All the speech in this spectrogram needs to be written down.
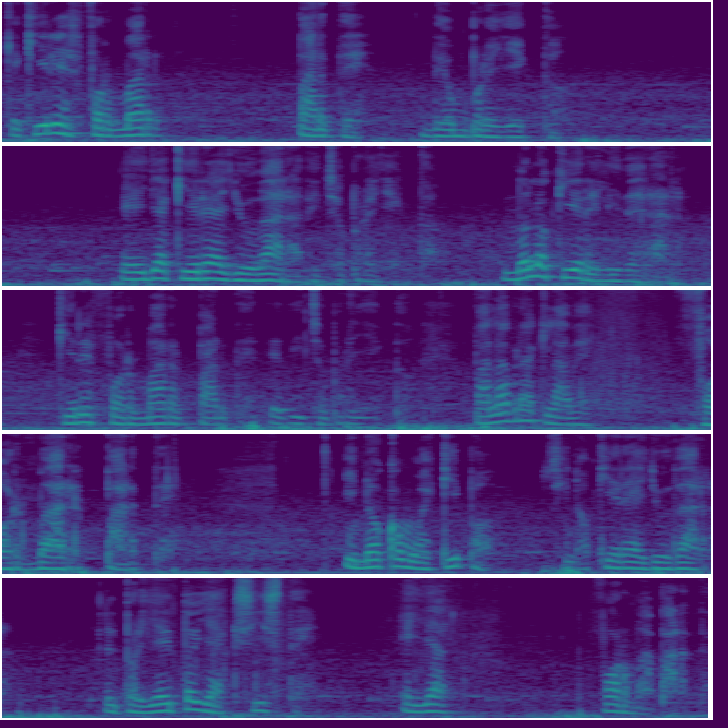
que quiere formar parte de un proyecto. Ella quiere ayudar a dicho proyecto no lo quiere liderar, quiere formar parte de dicho proyecto. Palabra clave, formar parte. Y no como equipo, sino quiere ayudar. El proyecto ya existe, ella forma parte.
